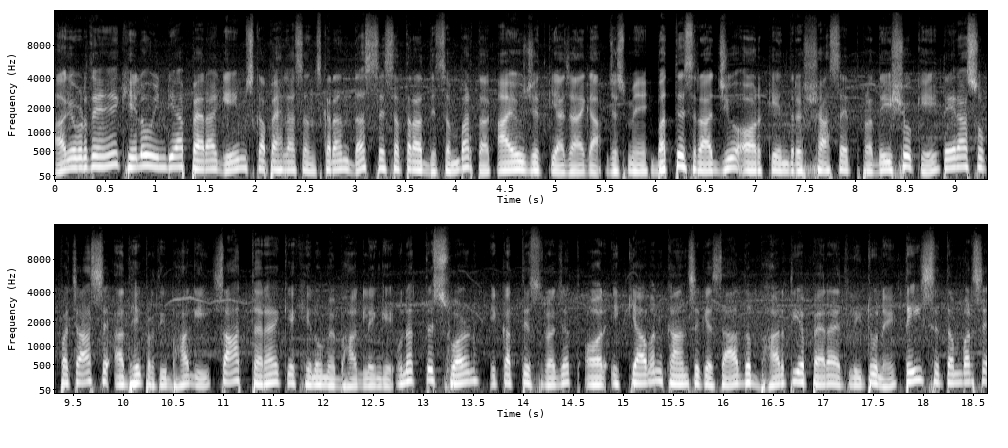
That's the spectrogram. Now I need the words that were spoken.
आगे बढ़ते हैं, खेलो इंडिया पैरा गेम्स का पहला संस्करण 10 से 17 दिसंबर तक आयोजित किया जाएगा, जिसमें 32 राज्यों और केंद्र शासित प्रदेशों के 1350 से अधिक प्रतिभागी सात तरह के खेलों में भाग लेंगे। उनतीस स्वर्ण, इकतीस रजत और इक्यावन कांस्य के साथ भारतीय पैरा एथलीटों ने 23 सितंबर से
